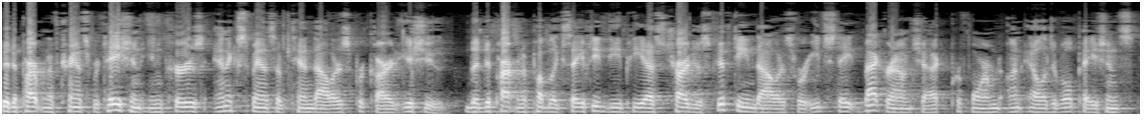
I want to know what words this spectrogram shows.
The Department of Transportation incurs an expense of $10 per card issued. The Department of Public Safety DPS charges $15 for each state background check performed on eligible patients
